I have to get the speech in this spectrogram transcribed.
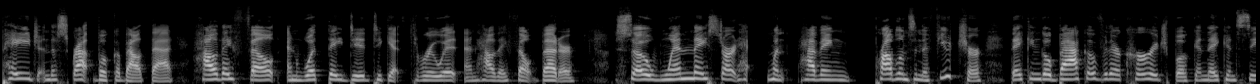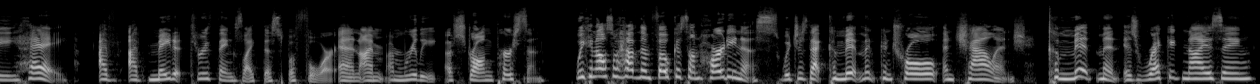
page in the scrapbook about that, how they felt and what they did to get through it and how they felt better. So when they start ha- when having problems in the future, they can go back over their courage book and they can see, hey, I've I've made it through things like this before and I'm I'm really a strong person. We can also have them focus on hardiness, which is that commitment, control, and challenge. Commitment is recognizing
